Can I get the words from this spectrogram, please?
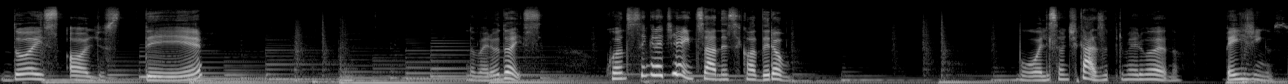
Dois olhos de. Número 2. Quantos ingredientes há nesse caldeirão? Boa lição de casa, primeiro ano. Beijinhos.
